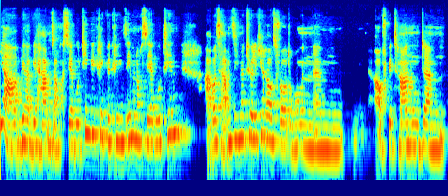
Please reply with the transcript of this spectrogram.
ja, wir, wir haben es auch sehr gut hingekriegt, wir kriegen es immer noch sehr gut hin, aber es haben sich natürlich Herausforderungen ähm, aufgetan und ähm,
